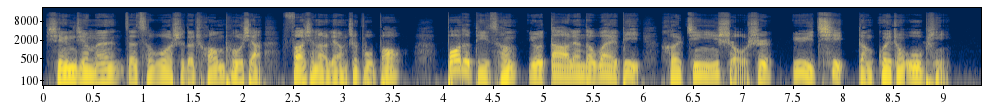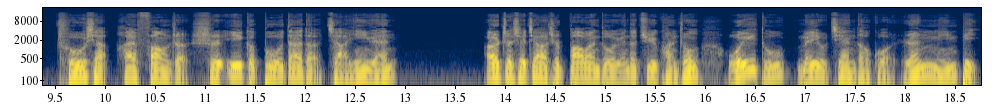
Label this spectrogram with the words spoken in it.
刑警们在此卧室的床铺下发现了两只布包，包的底层有大量的外币和金银首饰、玉器等贵重物品，厨下还放着十一个布袋的假银元。而这些价值八万多元的巨款中，唯独没有见到过人民币。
